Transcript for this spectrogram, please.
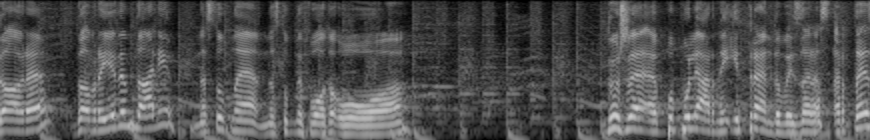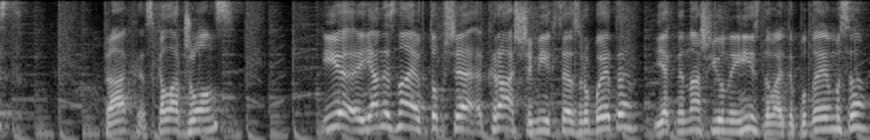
Добре, добре, їдемо далі. Наступне, наступне фото. О. Дуже е, популярний і трендовий зараз артист. Так, Скала Джонс. І е, я не знаю, хто б ще краще міг це зробити, як не наш юний гість. Давайте подивимося.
